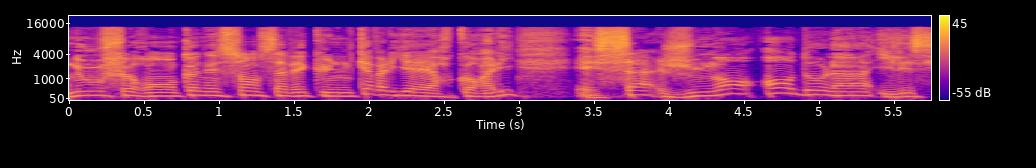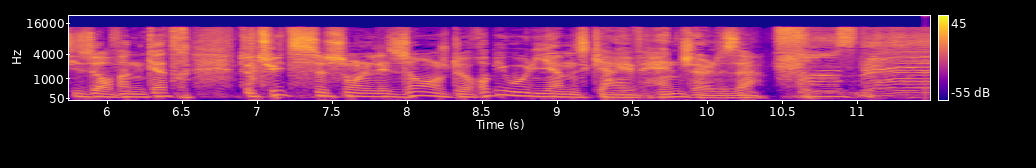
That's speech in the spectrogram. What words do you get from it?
Nous ferons connaissance avec une cavalière Coralie et sa jument Andola. Il est 6h24. Tout de suite, ce sont les anges de Robbie Williams qui arrivent, Angels. France Blue.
